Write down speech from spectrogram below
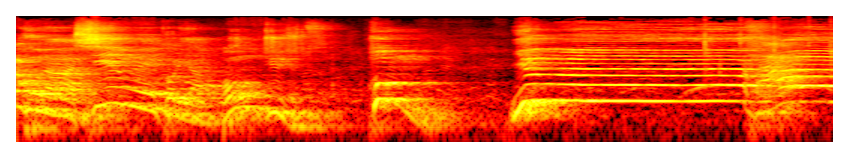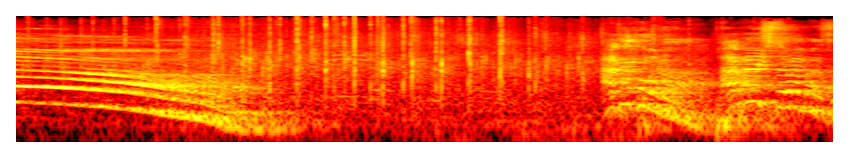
アホな CMA コリア本柔術本ユンハ赤コーナーパラシトラマス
